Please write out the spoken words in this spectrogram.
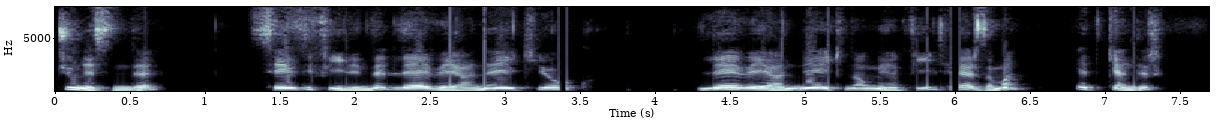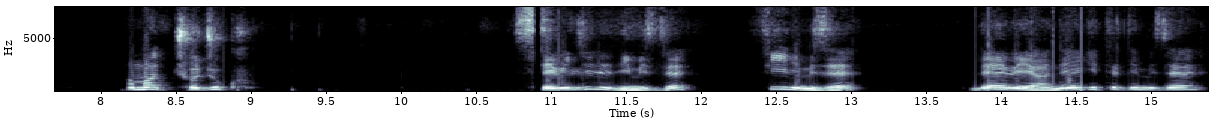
cümlesinde sevdi fiilinde L veya N eki yok. L veya N ekini almayan fiil her zaman etkendir. Ama çocuk sevildi dediğimizde fiilimize L veya N getirdiğimizde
